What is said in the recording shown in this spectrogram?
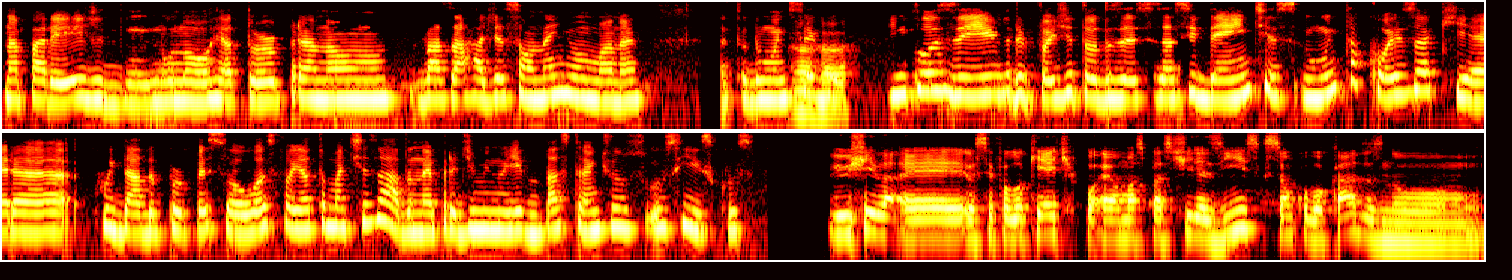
na parede, no, no reator, pra não vazar radiação nenhuma, né? É tudo muito Aham. seguro. Inclusive, depois de todos esses acidentes, muita coisa que era cuidada por pessoas foi automatizado, né? Pra diminuir bastante os, os riscos. Viu, Sheila? É, você falou que é tipo é umas pastilhazinhas que são colocadas no,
